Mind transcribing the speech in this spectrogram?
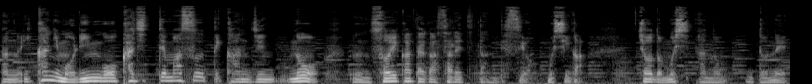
あの、いかにもリンゴをかじってますって感じの、うん、添え方がされてたんですよ、虫が。ちょうど虫、あの、えっとね、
